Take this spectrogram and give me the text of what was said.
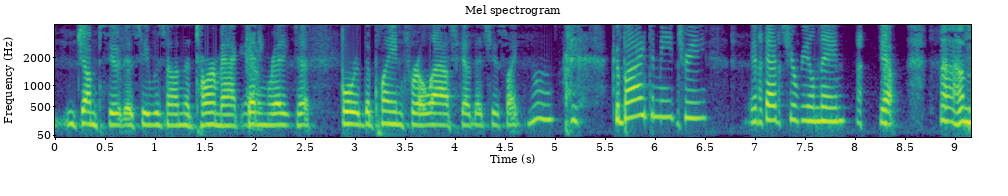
jumpsuit as he was on the tarmac getting ready to board the plane for Alaska, that she's like, hmm, goodbye, Dimitri, if that's your real name. Yeah. Um,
